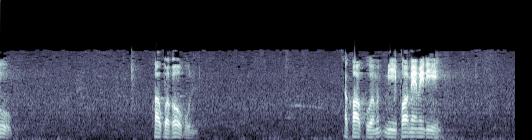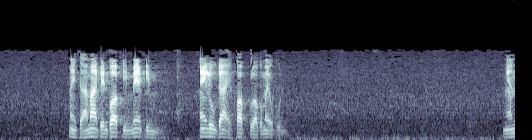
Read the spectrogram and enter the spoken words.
ลูก ครอบครัวก็อบอุ่น ถ้าครอบครัวมีพ่อแม่ไม่ดี ไม่สามารถเป็นพ่อพิมพ์แม่พิมพ์ ให้ลูกได้ ครอบครัวก็ไม่อบอุ่น งั้น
